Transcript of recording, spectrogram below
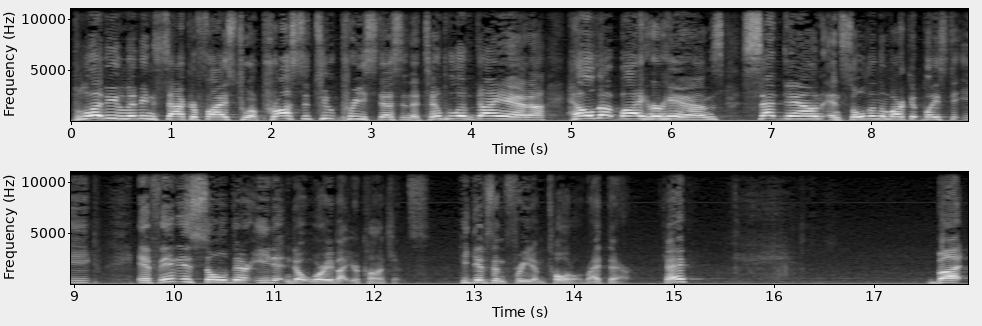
bloody living sacrifice to a prostitute priestess in the temple of Diana, held up by her hands, set down, and sold in the marketplace to eat, if it is sold there, eat it and don't worry about your conscience. He gives them freedom total right there. Okay? But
